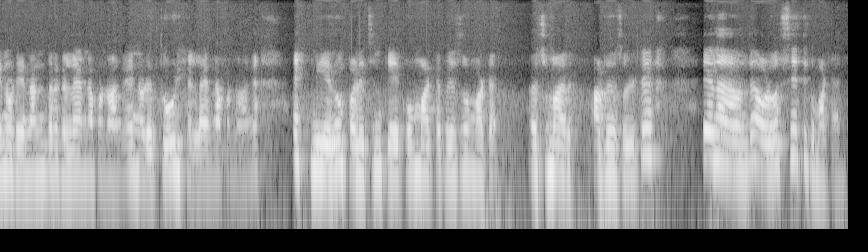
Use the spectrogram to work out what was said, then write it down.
என்னுடைய நண்பர்கள்லாம் என்ன பண்ணுவாங்க? என்னுடைய தோழிகள்லாம் என்ன பண்ணுவாங்க? நீ எதுவும் பளிச்சுன்னு கேட்கவும் மாட்டேன் பேசவும் மாட்டேன் சும்மா இரு அப்படின்னு சொல்லிட்டு நான் வந்து அவ்வளோவா சேர்த்துக்க மாட்டாங்க.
